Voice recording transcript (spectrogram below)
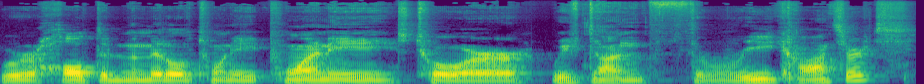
were halted in the middle of 2020 tour, we've done three concerts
